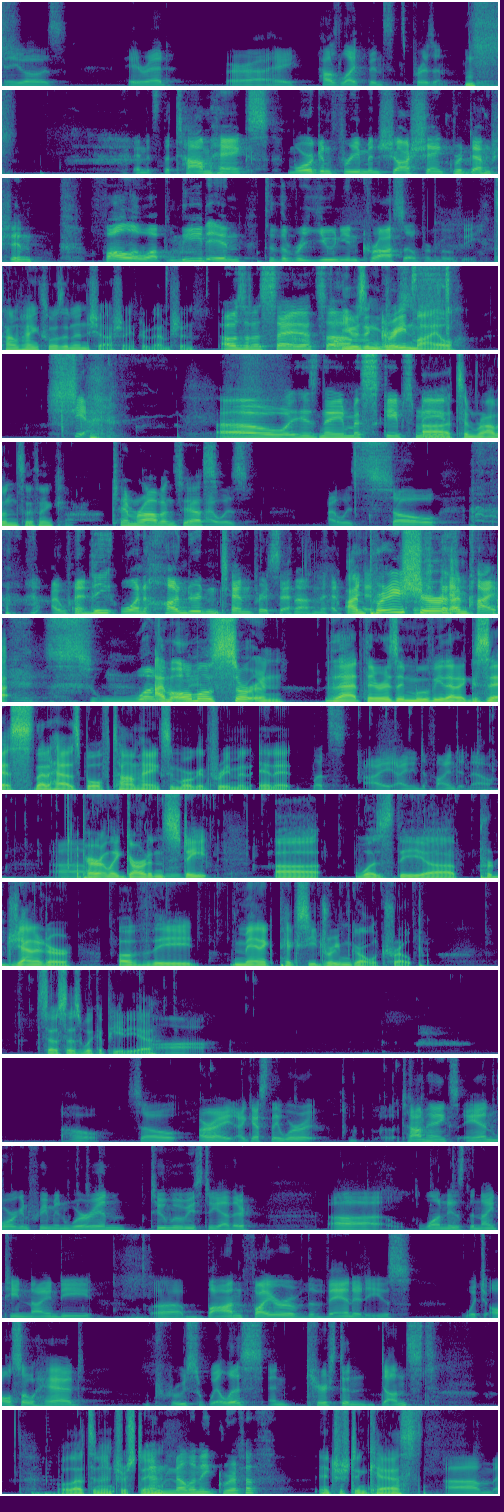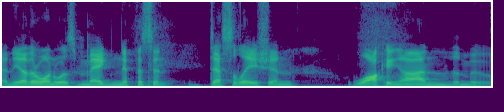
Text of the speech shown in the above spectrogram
and he goes, "Hey Red, or uh, hey, how's life been since prison?" and it's the Tom Hanks, Morgan Freeman, Shawshank Redemption follow-up lead-in to the reunion crossover movie. Tom Hanks wasn't in Shawshank Redemption. i was gonna say that's uh He was in Green Mile. Shit. oh his name escapes me Uh, Tim Robbins, I think. tim robbins yes I was, I was so. I went The- one hundred and ten percent on that. I'm bit. pretty sure. I'm. I swung. I'm that. almost certain that there is a movie that exists that has both Tom Hanks and Morgan Freeman in it. Let's. I. I need to find it now. Um, Apparently, Garden State uh, was the uh, progenitor of the manic pixie dream girl trope. So says Wikipedia. aw. Oh, so all right. I guess they were. Tom Hanks and Morgan Freeman were in two movies together. Uh, one is the 1990 uh, Bonfire of the Vanities, which also had Bruce Willis and Kirsten Dunst. Well, that's an interesting, And Melanie Griffith. interesting cast. Um, and the other one was Magnificent Desolation, Walking on the Moon,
